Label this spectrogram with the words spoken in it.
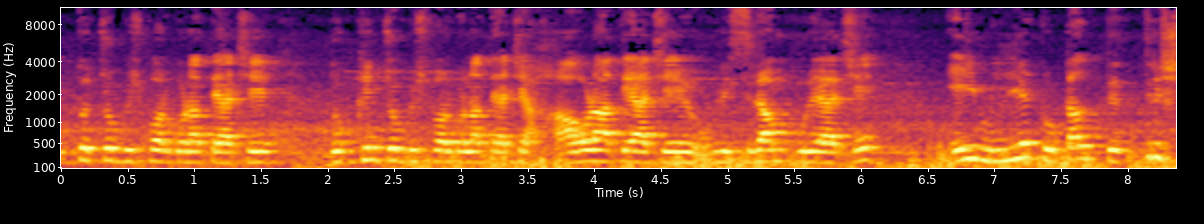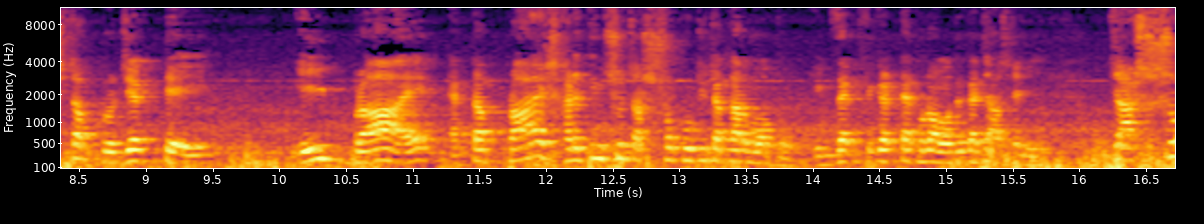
উত্তর চব্বিশ পরগনাতে আছে, দক্ষিণ চব্বিশ পরগনাতে আছে, হাওড়াতে আছে হুগলি শ্রীরামপুরে আছে। এই মিলিয়ে টোটাল তেত্রিশটা প্রজেক্টে এই প্রায়, একটা প্রায় সাড়ে তিনশো চারশো কোটি টাকার মতো এক্স্যাক্ট ফিগারটা এখনও আমাদের কাছে আসেনি, চারশো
